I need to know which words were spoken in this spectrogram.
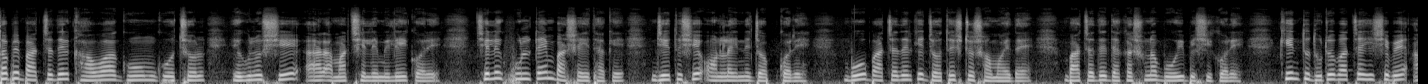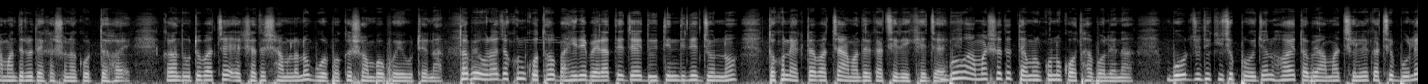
তবে বাচ্চাদের খাওয়া, ঘুম, গোছল এগুলো সে আর আমার ছেলে মিলেই করে। ছেলে ফুল টাইম বাসায় থাকে, যেহেতু সে অনলাইনে জব করে। বউ বাচ্চাদেরকে যথেষ্ট সময় দেয়, বাচ্চাদের দেখাশোনা বউই বেশি করে। কিন্তু দুটো বাচ্চা হিসেবে আমাদেরও দেখাশোনা করতে হয়, কারণ দুটো বাচ্চা একসাথে সামলানো বউর পক্ষে সম্ভব হয়ে ওঠে না। তবে ওরা যখন কোথাও বাইরে বেড়াতে যায় দুই তিন দিনের জন্য, তখন একটা বাচ্চা আমাদের কাছে রেখে যায়। বউ আমার সাথে তেমন কোনো কথা বলে না। বউর যদি কিছু প্রয়োজন হয়, তবে আমার ছেলের কাছে বলে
